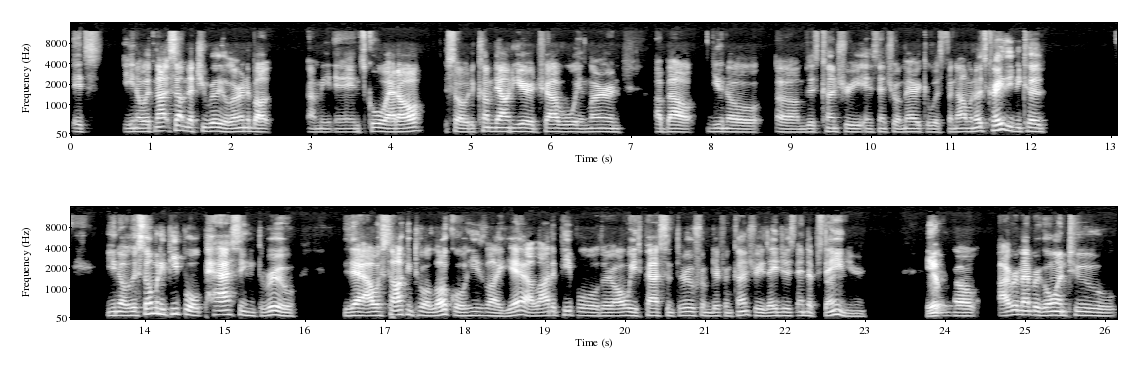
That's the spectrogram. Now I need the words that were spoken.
It's you know, it's not something that you really learn about. I mean, in, in school at all. So to come down here, and travel, and learn about you know um, this country in Central America was phenomenal. It's crazy because you know there's so many people passing through that I was talking to a local. He's like, yeah, a lot of people they're always passing through from different countries. They just end up staying here. yep, So I remember going to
